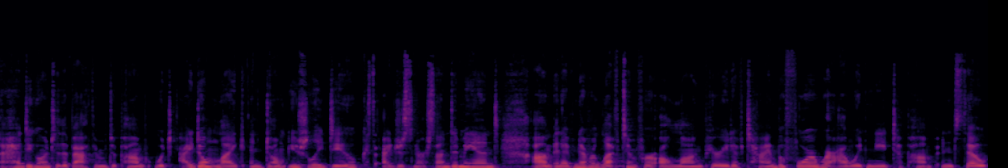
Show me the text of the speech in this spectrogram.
I had to go into the bathroom to pump, which I don't like and don't usually do because I just nurse on demand. Um, and I've never left him for a long period of time before where I would need to pump. And so,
